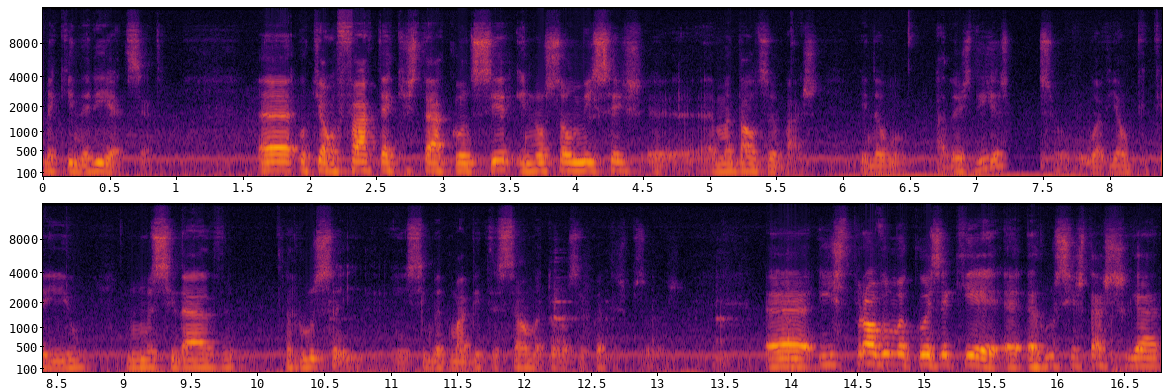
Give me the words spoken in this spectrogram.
maquinaria, etc. Ah, o que é um facto é que isto está a acontecer e não são mísseis eh, a mandá-los abaixo. Ainda há dois dias, o avião que caiu numa cidade russa, em cima de uma habitação, matou não sei quantas pessoas. Ah, isto prova uma coisa que é, a, Rússia está a chegar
